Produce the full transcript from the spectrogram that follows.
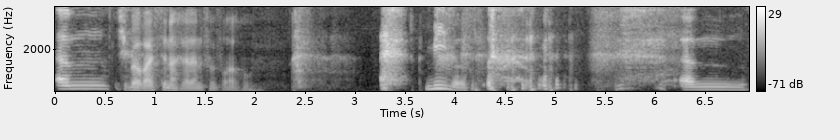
Ähm, Ich überweise dir nachher dann 5 Euro. Minus. ähm,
